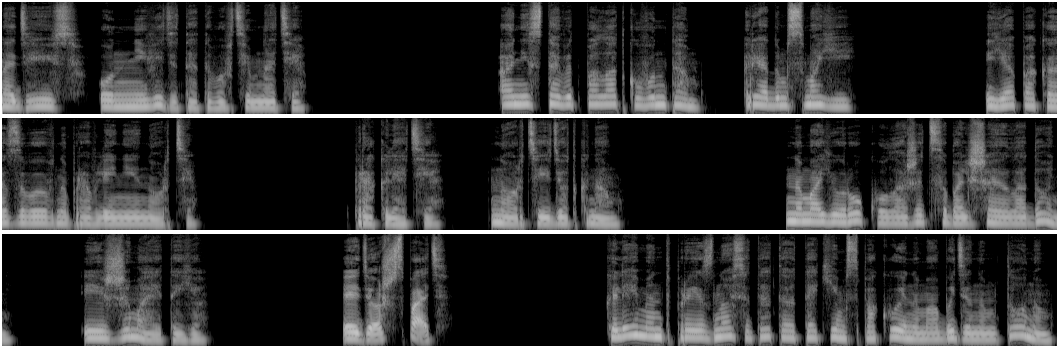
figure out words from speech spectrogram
Надеюсь, он не видит этого в темноте. Они ставят палатку вон там, рядом с моей. Я показываю в направлении Норти. Проклятие. Норти идет к нам. На мою руку ложится большая ладонь и сжимает ее. Идешь спать. Клемент произносит это таким спокойным обыденным тоном,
